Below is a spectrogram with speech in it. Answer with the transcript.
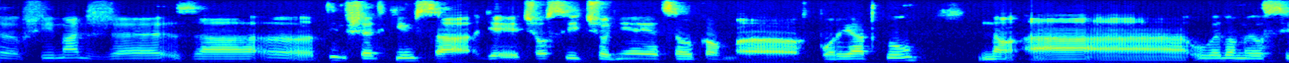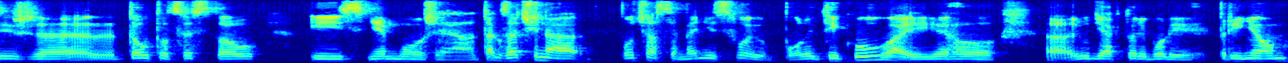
všímať, že za tým všetkým sa deje čosi, čo nie je celkom v poriadku No a uvedomil si, že touto cestou ísť nemôže. A tak začína počase meniť svoju politiku. Aj jeho ľudia, ktorí boli pri ňom,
